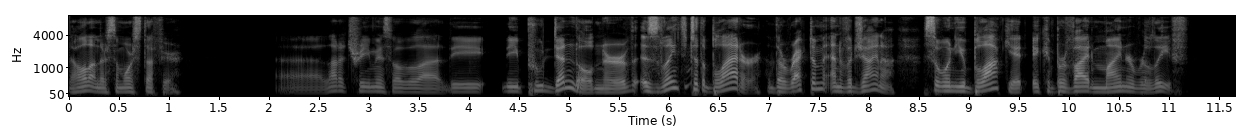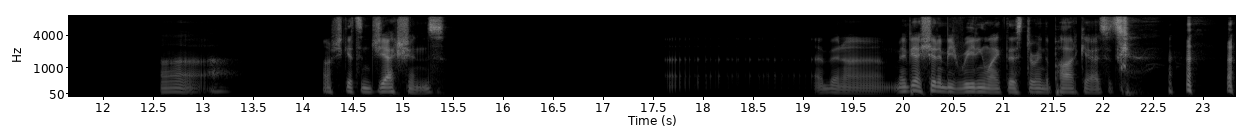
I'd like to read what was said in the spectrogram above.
hold on. There's some more stuff here. Uh, a lot of treatments, blah, blah, blah. The, the pudendal nerve is linked to the bladder, the rectum, and vagina. So when you block it, it can provide minor relief. Uh, oh, she gets injections. Uh, I've been, uh, maybe I shouldn't be reading like this during the podcast. It's,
